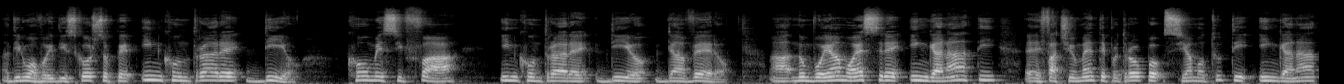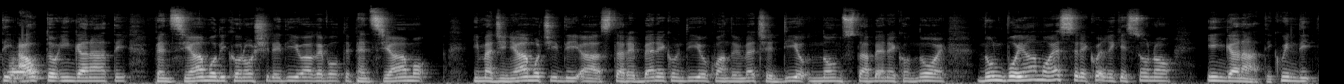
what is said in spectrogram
Uh, di nuovo il discorso per incontrare Dio come si fa incontrare Dio davvero. Uh, non vogliamo essere ingannati eh, facilmente, purtroppo siamo tutti ingannati, auto-ingannati, pensiamo di conoscere Dio alle volte, pensiamo, immaginiamoci di uh, stare bene con Dio quando invece Dio non sta bene con noi, non vogliamo essere quelli che sono ingannati, quindi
